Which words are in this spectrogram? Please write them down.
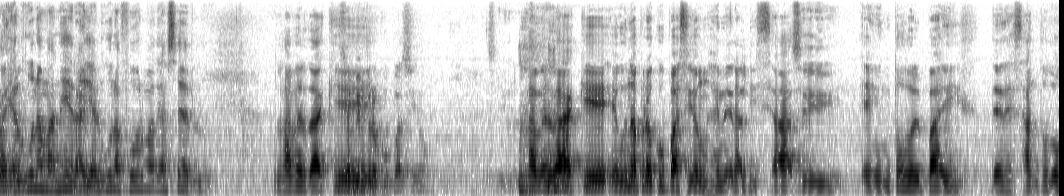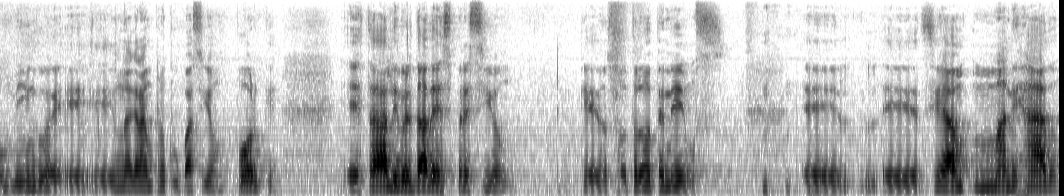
¿Hay alguna manera, hay alguna forma de hacerlo? La verdad que... Esa es mi preocupación. La verdad que es una preocupación generalizada en todo el país, desde Santo Domingo, es, una gran preocupación porque esta libertad de expresión que nosotros tenemos eh, eh, se ha manejado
